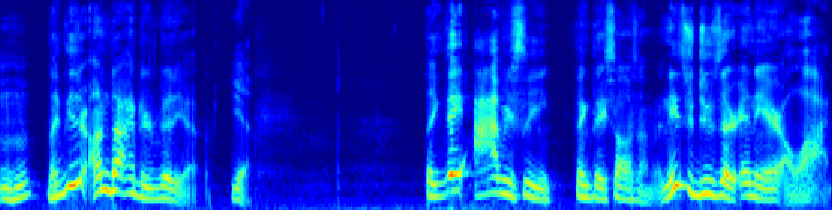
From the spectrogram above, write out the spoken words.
Mm-hmm. Like these are undoctored videos. yeah Like they obviously think they saw something. And these are dudes that are in the air a lot,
